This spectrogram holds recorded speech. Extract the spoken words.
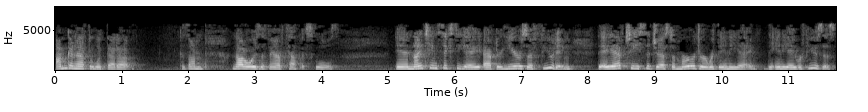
I'm going to have to look that up because I'm not always a fan of Catholic schools. In 1968, after years of feuding, the AFT suggests a merger with the NEA. The NEA refuses.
